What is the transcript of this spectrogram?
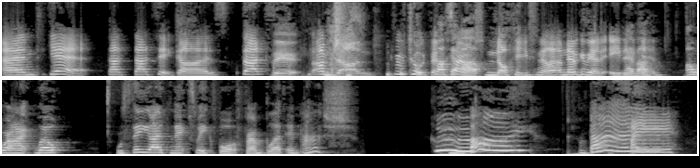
and yeah, that that's it, guys. That's it. I'm done. We've talked about Fuck so it much up. gnocchi tonight. I'm never gonna be able to eat Never. it again. All right. Well, we'll see you guys next week for From Blood and Ash. Woo. Bye. Bye. Bye.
